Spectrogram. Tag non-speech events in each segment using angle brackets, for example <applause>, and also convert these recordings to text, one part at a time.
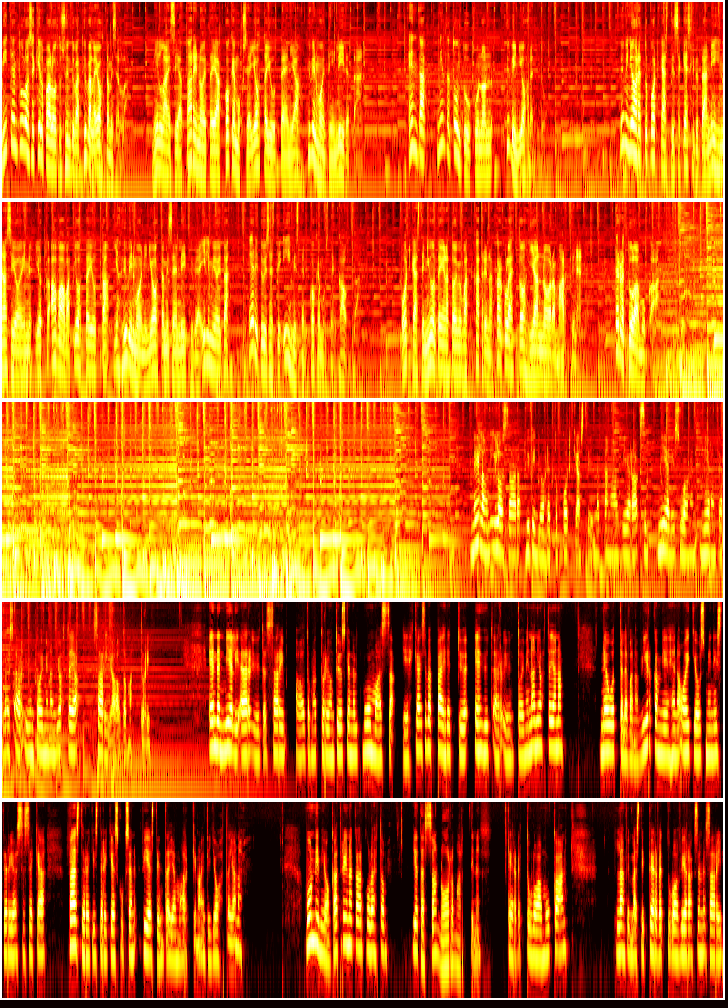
Miten tulos ja kilpailuotu syntyvät hyvällä johtamisella? Millaisia tarinoita ja kokemuksia johtajuuteen ja hyvinvointiin liitetään? Entä miltä tuntuu, kun on hyvin johdettu? Hyvin johdettu podcastissa keskitytään niihin asioihin, jotka avaavat johtajuutta ja hyvinvoinnin johtamiseen liittyviä ilmiöitä erityisesti ihmisten kokemusten kautta. Podcastin juontajina toimivat Katrina Karkulehto ja Noora Marttinen. Tervetuloa mukaan! Meillä on ilo saada hyvin johdettu podcastiimme tänään vieraaksi Mieli Suomen Mielenterveys ryn toiminnanjohtaja Sari Aaltomatturi. Ennen Mieli rytä Sari Aaltomatturi on työskennellyt muun muassa ehkäisevä päihdetyö EHYT ryn toiminnanjohtajana, neuvottelevana virkamiehenä oikeusministeriössä sekä Väestörekisterikeskuksen viestintä- ja markkinointijohtajana. Mun nimi on Katriina Karkulehto. Ja tässä on Noora Marttinen. Tervetuloa mukaan. Lämpimästi tervetuloa vieraksemme Sari.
